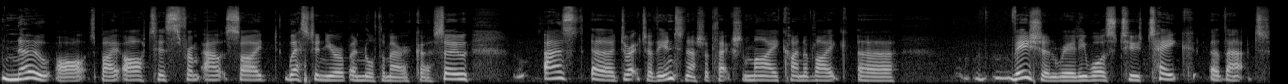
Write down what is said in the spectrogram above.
no art by artists from outside Western Europe and North America. So, as uh, director of the international collection, my kind of like uh, vision really was to take uh, that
